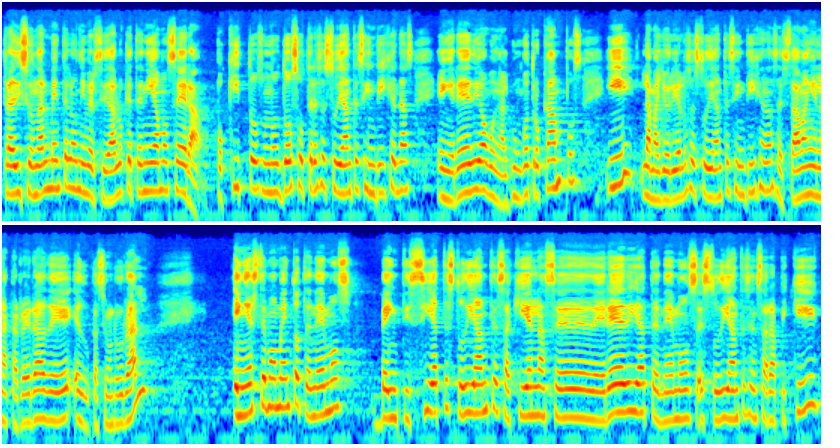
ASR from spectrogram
Tradicionalmente la universidad lo que teníamos era poquitos, unos dos o tres estudiantes indígenas en Heredia o en algún otro campus y la mayoría de los estudiantes indígenas estaban en la carrera de educación rural. En este momento tenemos 27 estudiantes aquí en la sede de Heredia, tenemos estudiantes en Sarapiquí,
